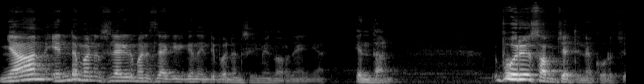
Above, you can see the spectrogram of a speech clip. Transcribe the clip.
ഞാൻ എന്റെ മനസ്സിലാക്കി മനസ്സിലാക്കിയിരിക്കുന്ന ഇൻഡിപെൻഡന്റ് സിനിമ എന്ന് പറഞ്ഞു കഴിഞ്ഞാൽ എന്താണ്? ഇപ്പോൾ ഒരു സബ്ജക്റ്റിനെ കുറിച്ച്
